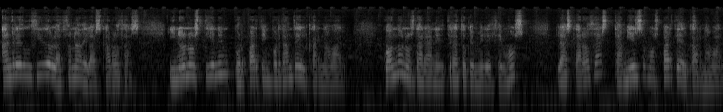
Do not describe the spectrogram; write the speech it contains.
Han reducido la zona de las carrozas y no nos tienen por parte importante del carnaval. ¿Cuándo nos darán el trato que merecemos? Las carrozas también somos parte del carnaval.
